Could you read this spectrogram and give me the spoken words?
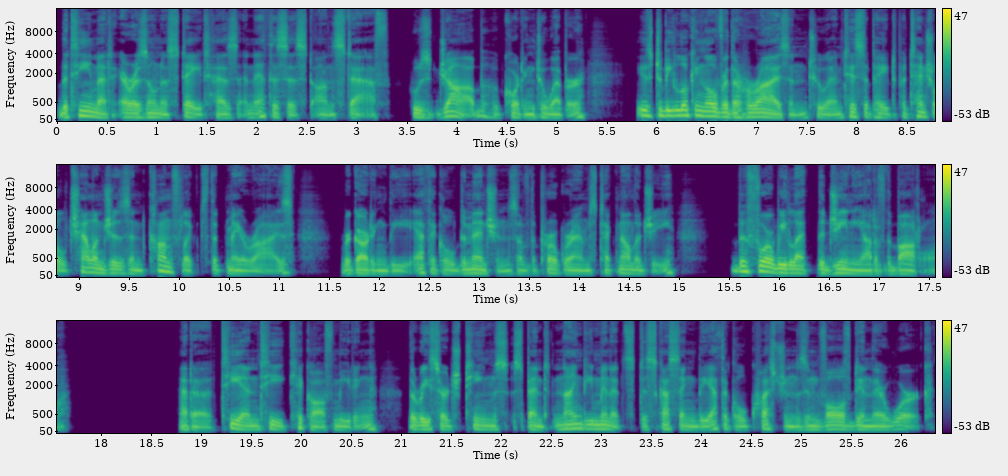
The team at Arizona State has an ethicist on staff whose job, according to Weber, is to be looking over the horizon to anticipate potential challenges and conflicts that may arise regarding the ethical dimensions of the program's technology before we let the genie out of the bottle. At a TNT kickoff meeting, the research teams spent 90 minutes discussing the ethical questions involved in their work,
